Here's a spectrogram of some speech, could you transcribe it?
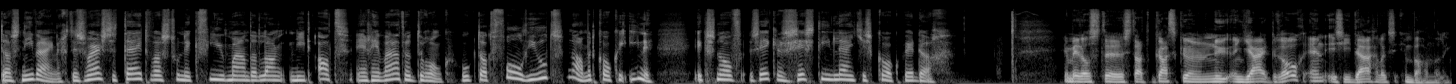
Dat is niet weinig. De zwaarste tijd was toen ik vier maanden lang niet at en geen water dronk. Hoe ik dat volhield? Nou, met cocaïne. Ik snoof zeker 16 lijntjes kook per dag. Inmiddels staat Gasken nu een jaar droog en is hij dagelijks in behandeling.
